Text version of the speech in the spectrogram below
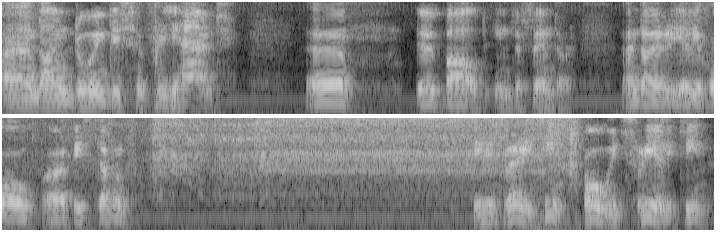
And I'm doing this freehand uh, about in the center. And I really hope uh, this doesn't... This is very thin. Oh, it's really thin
